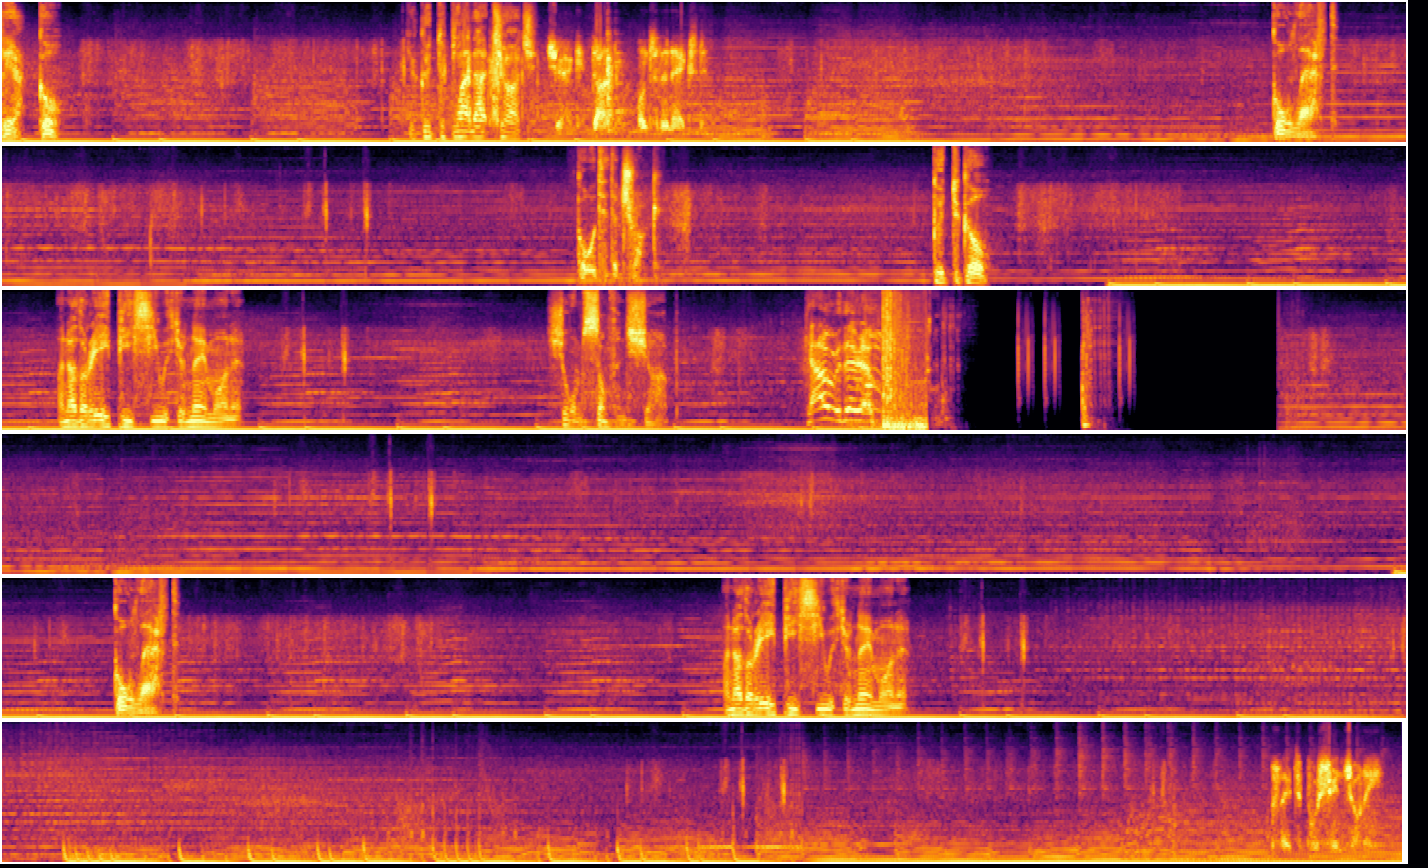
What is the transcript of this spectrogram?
Clear. Go. You're good to plant that charge. Check. Done. On to the next. Go left. Go to the truck. Good to go. Another APC with your name on it. Show him something sharp. Get over there! Another APC with your name on it. Clear to push in, Johnny.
